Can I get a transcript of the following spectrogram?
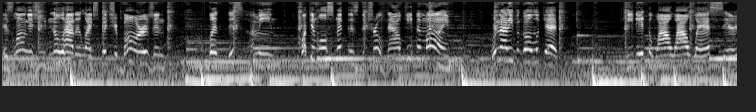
as long as you know how to like spit your bars and. But this, I mean, fucking Will Smith is the truth. Now, keep in mind, we're not even gonna look at he did the Wild Wild West, or,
